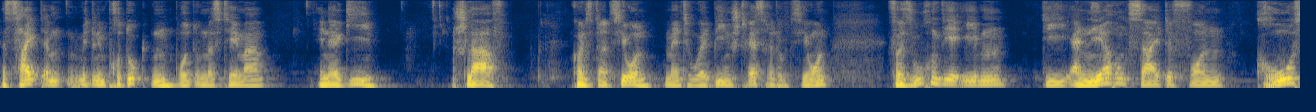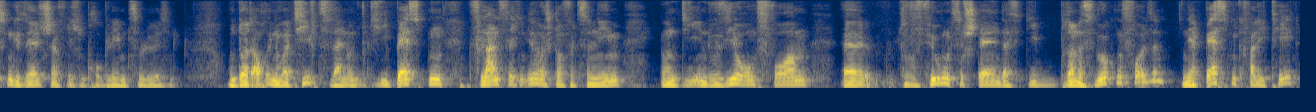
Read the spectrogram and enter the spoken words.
Das zeigt ähm, mit den Produkten rund um das Thema Energie, Schlaf, Konzentration, Mental Wellbeing, Stressreduktion, versuchen wir eben die Ernährungsseite von großen gesellschaftlichen Problemen zu lösen und dort auch innovativ zu sein und wirklich die besten pflanzlichen Inhaltsstoffe zu nehmen und die in Dosierungsform äh, zur Verfügung zu stellen, dass die besonders wirkungsvoll sind, in der besten Qualität,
